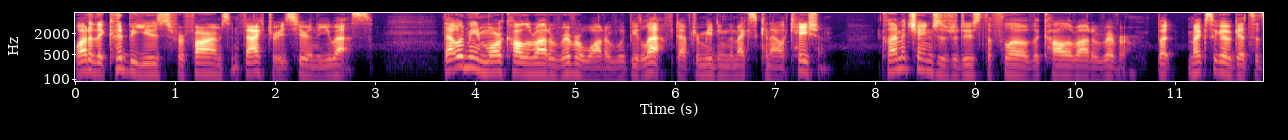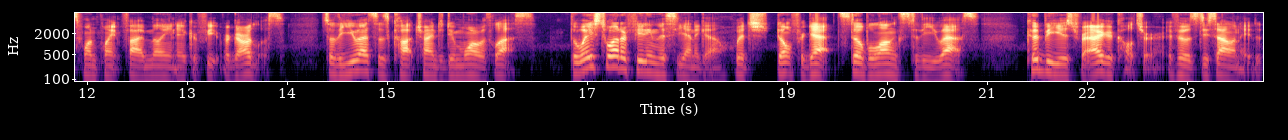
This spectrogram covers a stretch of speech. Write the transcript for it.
Water that could be used for farms and factories here in the U.S. That would mean more Colorado River water would be left after meeting the Mexican allocation. Climate change has reduced the flow of the Colorado River, but Mexico gets its 1.5 million acre feet regardless, so the U.S. is caught trying to do more with less. The wastewater feeding the Cienega, which, don't forget, still belongs to the U.S., could be used for agriculture if it was desalinated.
